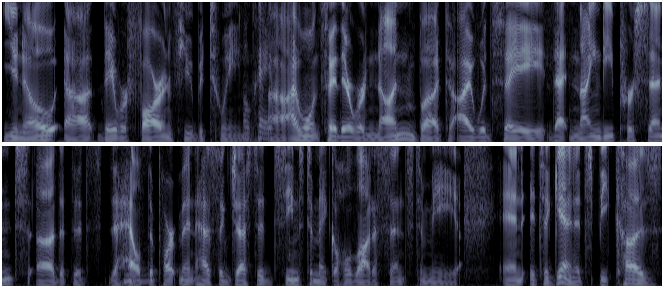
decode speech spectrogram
You know, uh, they were far and few between. Okay. Uh, I won't say there were none, but I would say that 90% uh, that the, the health department has suggested seems to make a whole lot of sense to me. And it's again, it's because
